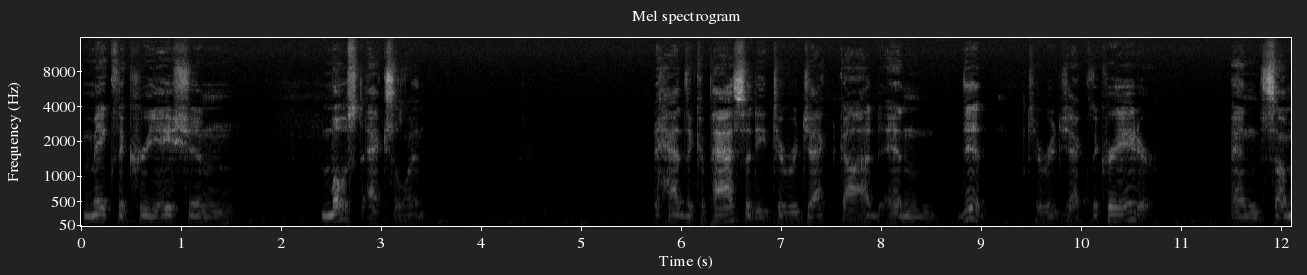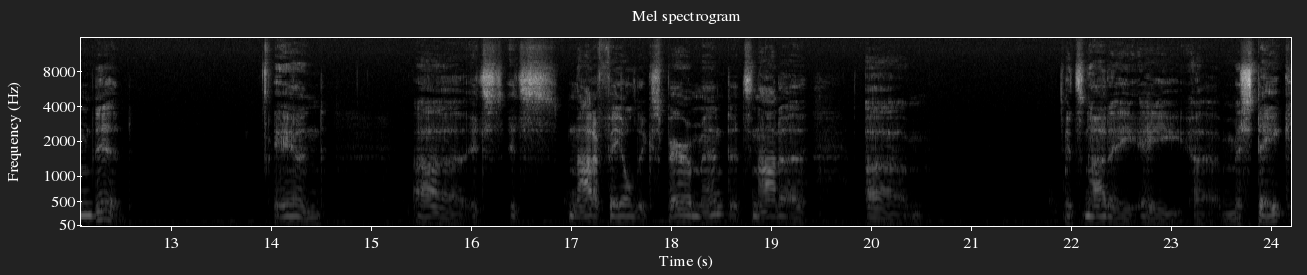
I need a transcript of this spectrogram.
make the creation most excellent, had the capacity to reject God and did, to reject the creator. And some did. And uh, it's it's not a failed experiment. It's not a um, it's not a, a, a mistake.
